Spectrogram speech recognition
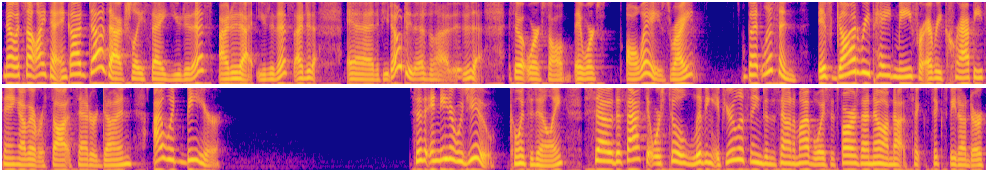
No, it's not like that. And God does actually say, you do this, I do that. You do this, I do that. And if you don't do this, I do that. So it works all, it works all ways, right? But listen, if God repaid me for every crappy thing I've ever thought, said, or done, I wouldn't be here. So, and neither would you, coincidentally. So the fact that we're still living, if you're listening to the sound of my voice, as far as I know, I'm not six, six feet under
